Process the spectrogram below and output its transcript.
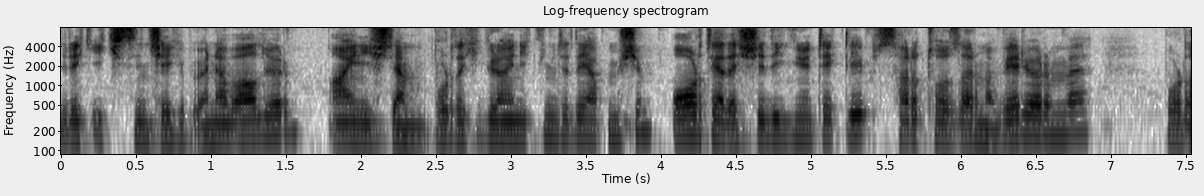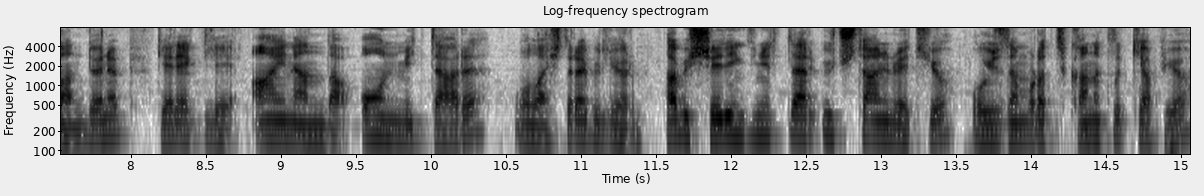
direkt ikisini çekip öne bağlıyorum. Aynı işlem buradaki grinding unit'e de yapmışım. Ortaya da shading unit ekleyip sarı tozlarımı veriyorum ve buradan dönüp gerekli aynı anda 10 miktarı ulaştırabiliyorum. Tabi shading unitler 3 tane üretiyor. O yüzden burada tıkanıklık yapıyor.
